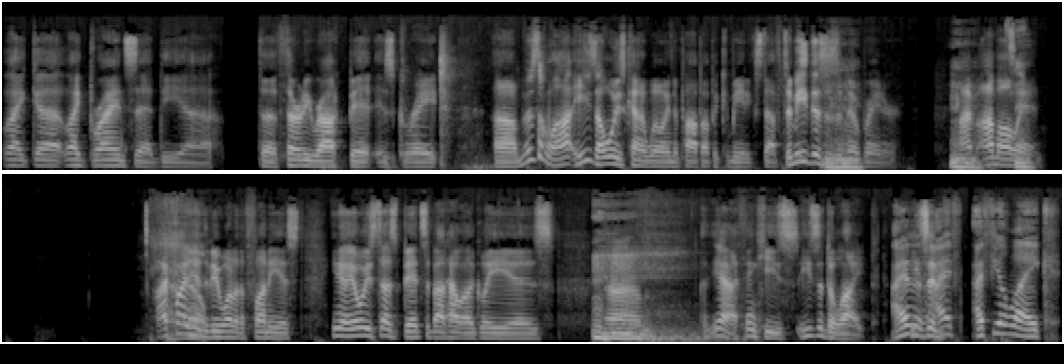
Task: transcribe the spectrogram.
like uh, like Brian said, the uh, the Thirty Rock bit is great. Um, there's a lot. He's always kind of willing to pop up in comedic stuff. To me, this is a no brainer. I'm I'm all Mm-hmm. Same. in. I find him to be one of the funniest. You know, he always does bits about how ugly he is. Mm-hmm. Um, yeah, I think he's he's a delight. I have, He's a- I I feel like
